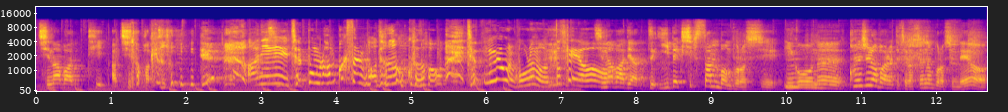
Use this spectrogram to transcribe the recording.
지나바티 아 지나바티? 아니 제품을 한 박스를 받아놓고서 제품명을 모르면 어떡해요. 지나바디 아트 213번 브러쉬. 이거는 컨실러 바를 때 제가 쓰는 브러쉬인데요.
